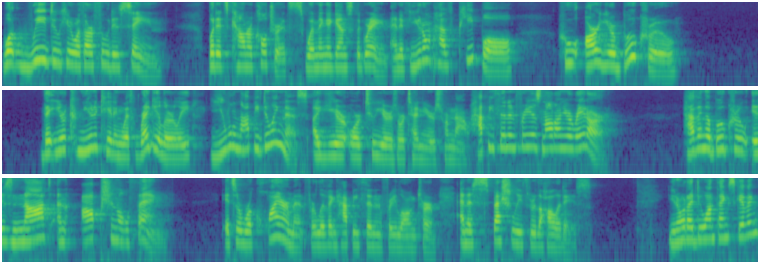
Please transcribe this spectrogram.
What we do here with our food is sane, but it's counterculture. It's swimming against the grain. And if you don't have people who are your boo crew that you're communicating with regularly, you will not be doing this a year or two years or 10 years from now. Happy, thin, and free is not on your radar. Having a boo crew is not an optional thing. It's a requirement for living happy, thin, and free long term, and especially through the holidays. You know what I do on Thanksgiving?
